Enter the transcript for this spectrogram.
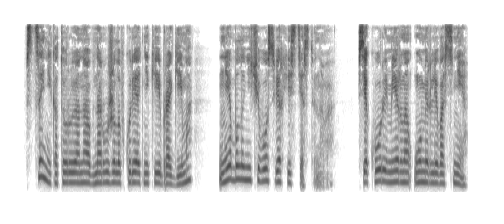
В сцене, которую она обнаружила в курятнике Ибрагима, не было ничего сверхъестественного. Все куры мирно умерли во сне.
